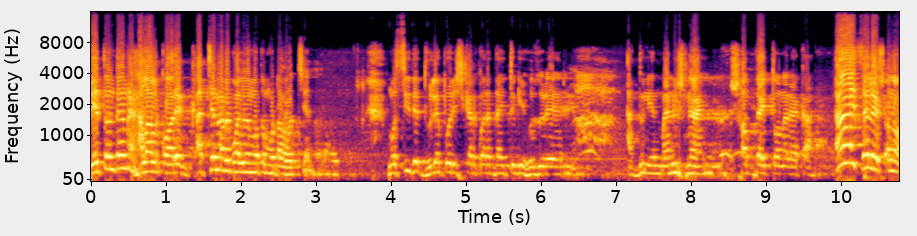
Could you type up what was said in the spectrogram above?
বেতনটা না হালাল করেন খাচ্ছেন আর বলের মতো মোটা হচ্ছেন। মসজিদে ধুলে পরিষ্কার করার দায়িত্ব কি হুজুরের? আর দুনিয়ার মানুষ নাই সব দায়িত্ব ওনার একা। এই ছেলে শোনো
